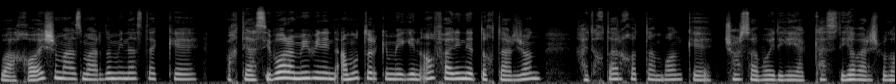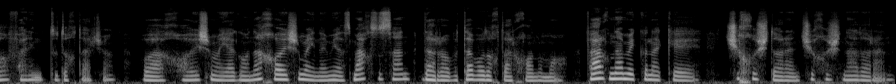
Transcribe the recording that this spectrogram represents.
و خواهش ما از مردم این است که وقتی اسیبا رو می‌بینین طور که میگین آفرین دختر جان. خیلی دختر خود تنبان که چهار صبای دیگه یک کس دیگه برش بگه آفرین تو دختر جان. و خواهش ما یگانه خواهش ما اینمی است. مخصوصا در رابطه با دختر خانما فرق نمی‌کنه که چی خوش دارن چی خوش ندارن.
